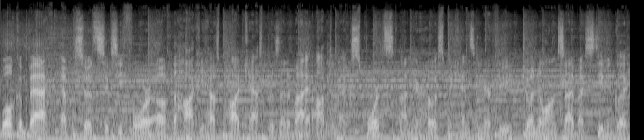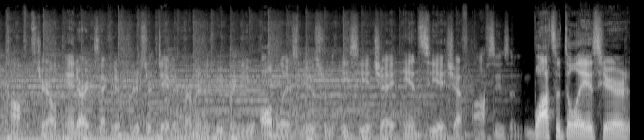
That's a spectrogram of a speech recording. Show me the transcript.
Welcome back, episode 64 of the Hockey House podcast presented by OptimX Sports. I'm your host, Mackenzie Murphy, joined alongside by Stephen Glick, Colin Fitzgerald, and our executive producer, David Herman, as we bring you all the latest news from the ACHA and CHF offseason. Lots of delays here,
